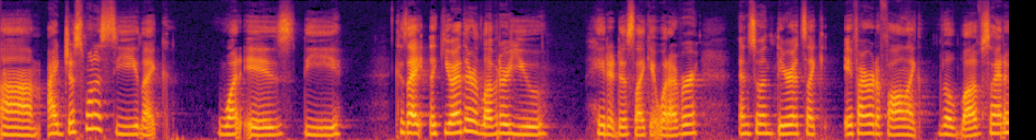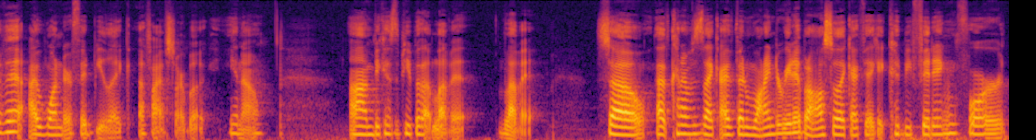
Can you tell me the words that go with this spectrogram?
Um, I just want to see like what is the because I like you either love it or you hate it, dislike it, whatever. And so in theory, it's like if I were to fall on like the love side of it, I wonder if it'd be like a five star book, you know, um, because the people that love it love it. So that kind of is like I've been wanting to read it, but also like I feel like it could be fitting for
